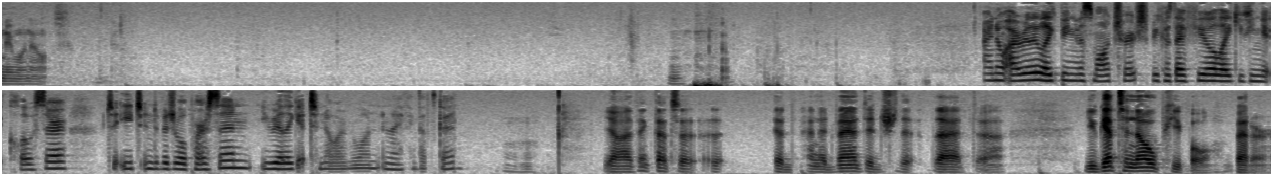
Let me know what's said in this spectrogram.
Anyone else? Mm. I know I really like being in a small church because I feel like you can get closer to each individual person. You really get to know everyone, and I think that's good. Yeah, I think that's a, a, an- an advantage that, that uh, you get to know people better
